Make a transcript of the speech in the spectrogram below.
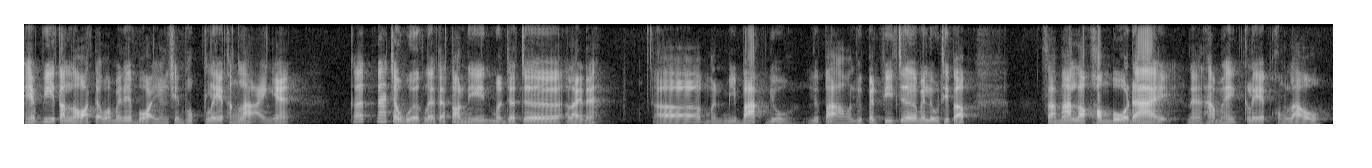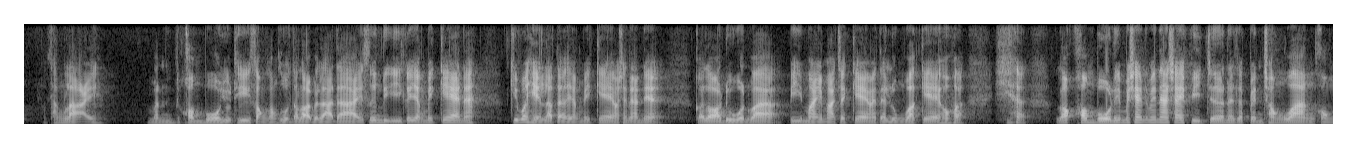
เฮฟวี่ตลอดแต่ว่าไม่ได้บ่อยอย่างเช่นพวกเกรฟทั้งหลายเงี้ยก็น่าจะเวิร์กเลย แต่ตอนนี้เหมือนจะเจออะไรนะเอ่อเหมือนมีบั๊กอยู่หรือเปล่า หรือเป็นฟีเจอร์ไม่รู้ที่แบบสามารถล็อกคอมโบได้นะทำให้เกรฟของเราทั้งหลาย มันคอมโบอยู่ที่ 220 ตลอดเวลาได้ ซึ่ง DE ก็ยังไม่แก้นะ คิดว่าเห็นแล้วแต่ยังไม่แก้ เพราะฉะนั้นเนี่ยก็รอดูกันว่าปีใหม่มาจะแก้ไหมแต่ลุงว่าแก้เพราะว่าเฮียล็อกคอมโบนี่ไม่ใช่ไม่น่าใช่ฟีเจอร์น่าจะเป็นช่องว่างของ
